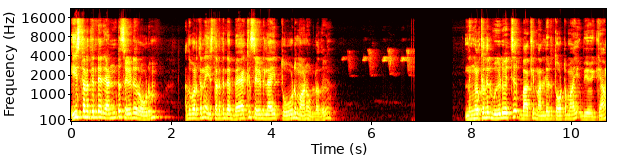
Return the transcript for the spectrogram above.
ഈ സ്ഥലത്തിന്റെ രണ്ട് സൈഡ് റോഡും അതുപോലെ തന്നെ ഈ സ്ഥലത്തിന്റെ ബാക്ക് സൈഡിലായി തോടുമാണ് ഉള്ളത്. നിങ്ങൾക്കിതിൽ വീട് വെച്ച് ബാക്കി നല്ലൊരു തോട്ടമായി ഉപയോഗിക്കാം.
